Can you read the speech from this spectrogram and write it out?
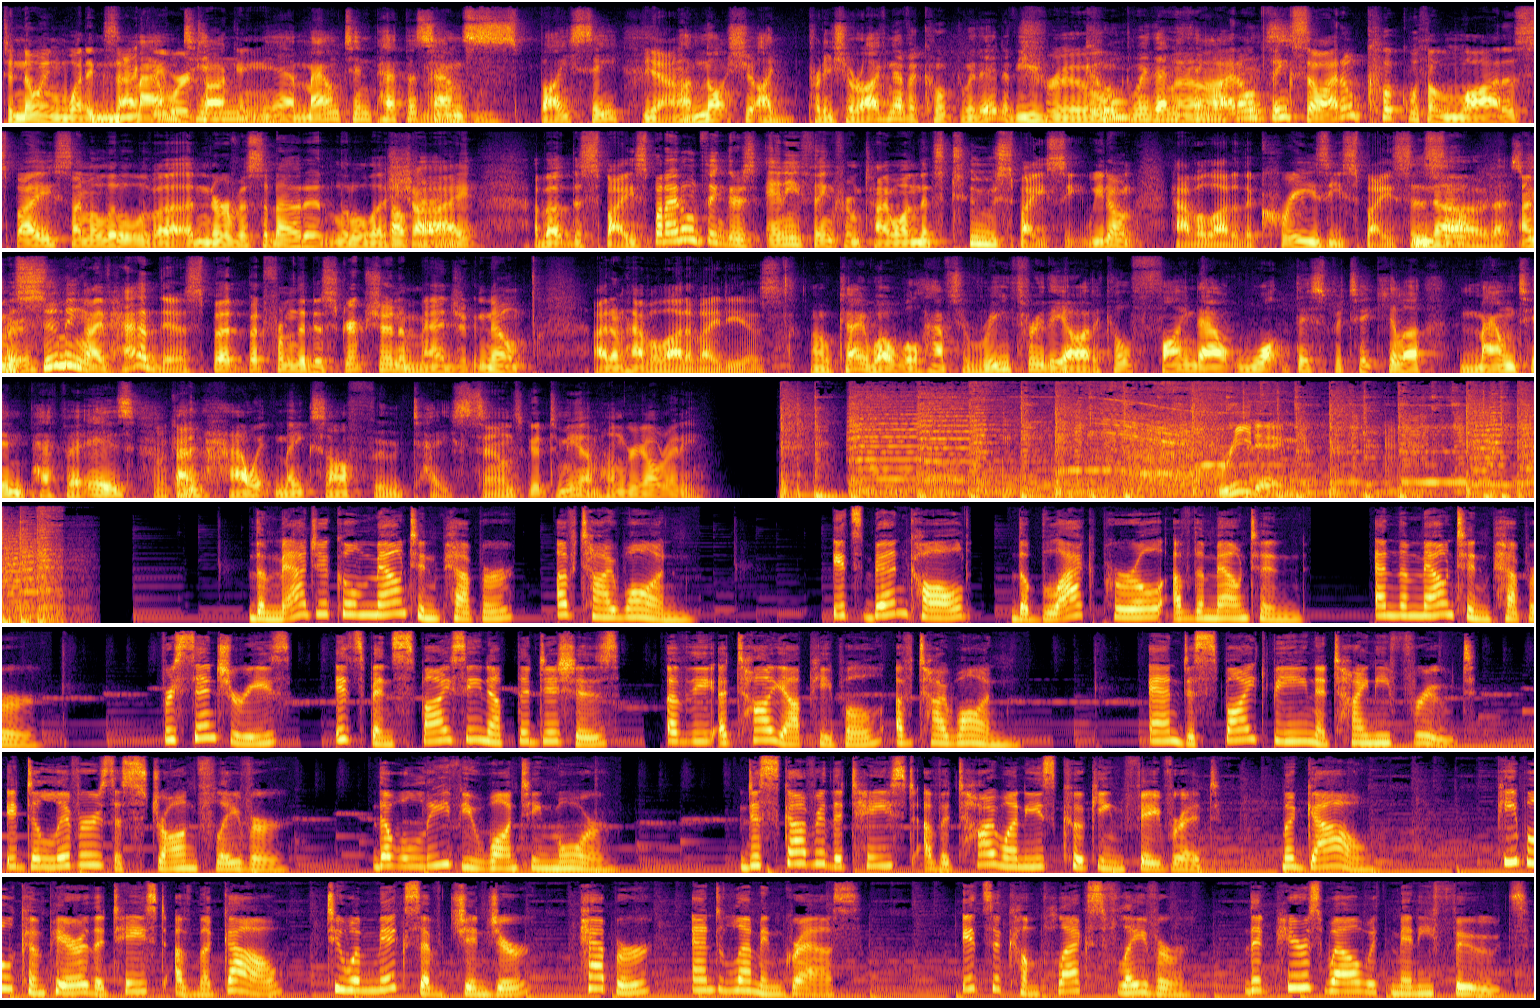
to knowing what exactly we're talking. Yeah, mountain pepper sounds spicy. Yeah. I'm not sure. I'm pretty sure I've never cooked with it. Have you True. cooked with anything Well, like I don't this? think so. I don't cook with a lot of spice. I'm a little uh, nervous about it, a little uh, Okay. shy about the spice, but I don't think there's anything from Taiwan that's too spicy. We don't have a lot of the crazy spices. No, so that's I'm true. assuming I've had this, but but from the description, a magic no. I don't have a lot of ideas. Okay, well, we'll have to read through the article, find out what this particular mountain pepper is, Okay. and how it makes our food taste. Sounds good to me. I'm hungry already. Reading The magical mountain pepper of Taiwan. It's been called the black pearl of the mountain and the mountain pepper. For centuries, it's been spicing up the dishes of the Atayal people of Taiwan. And despite being a tiny fruit, it delivers a strong flavor that will leave you wanting more. Discover the taste of a Taiwanese cooking favorite, Magao. People compare the taste of Magao to a mix of ginger, pepper, and lemongrass. It's a complex flavor that pairs well with many foods.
